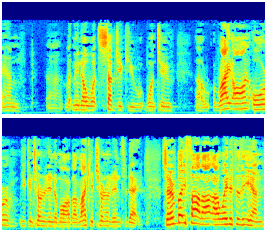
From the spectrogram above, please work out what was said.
and uh, let me know what subject you want to uh, write on, or you can turn it in tomorrow, but I'd like you to turn it in today. So everybody filed out. I waited to the end,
